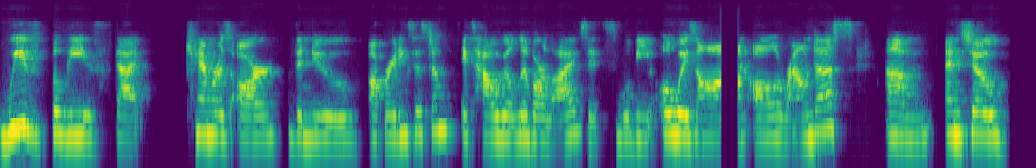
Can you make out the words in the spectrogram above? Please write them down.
we've believed that cameras are the new operating system. It's how we'll live our lives. It's will be always on all around us. Um, and so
